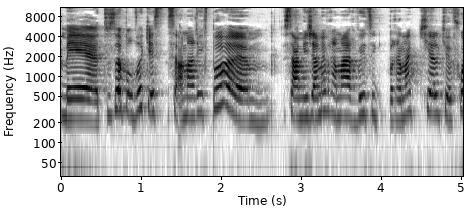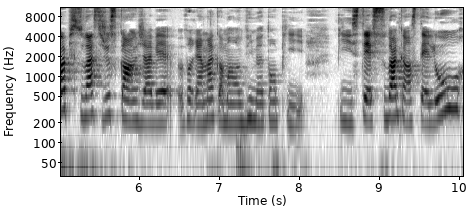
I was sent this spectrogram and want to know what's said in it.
mais tout ça pour dire que ça m'arrive pas, ça m'est jamais vraiment arrivé, tu sais, vraiment quelques fois, puis souvent c'est juste quand j'avais vraiment comme envie, mettons, puis puis c'était souvent quand c'était lourd.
